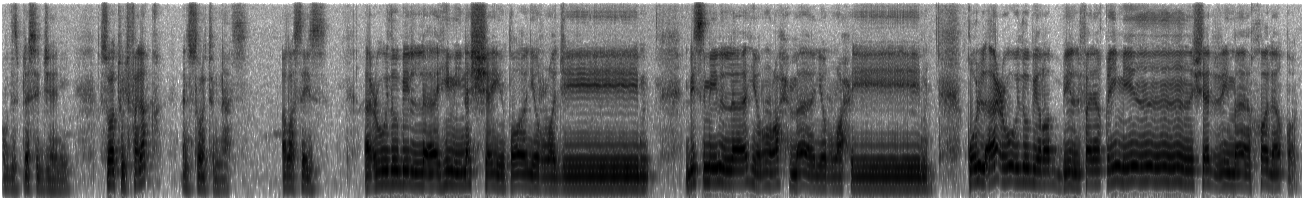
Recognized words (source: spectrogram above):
of this blessed journey. Surah Al-Falaq and Surah Al-Nas. Allah says, أعوذ بالله من الشيطان الرجيم بسم الله الرحمن الرحيم قل أعوذ برب الفلق من شر ما خلق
